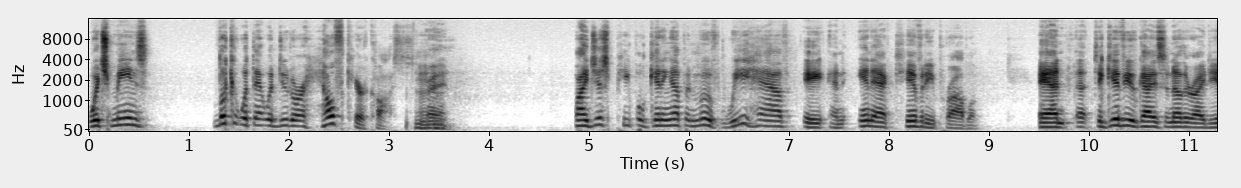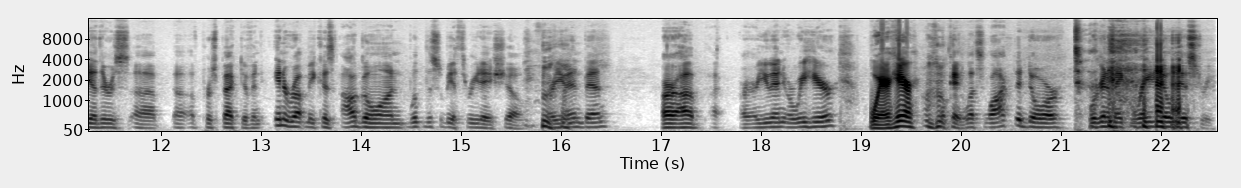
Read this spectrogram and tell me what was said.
which means look at what that would do to our healthcare costs Right. by just people getting up and move. We have a, an inactivity problem. And uh, to give you guys another idea, there's uh, a perspective, and interrupt me because I'll go on. Well, this will be a three day show. Are you in, Ben? Or uh, are you in? Are we here? We're here. Okay, let's lock the door. We're going to make radio history.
